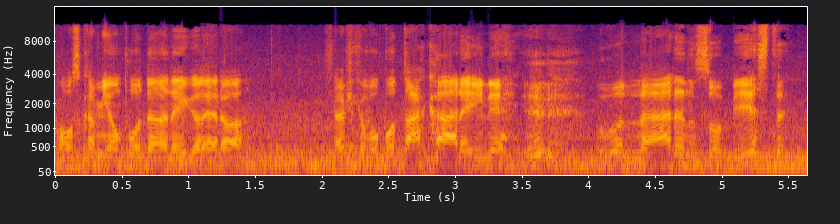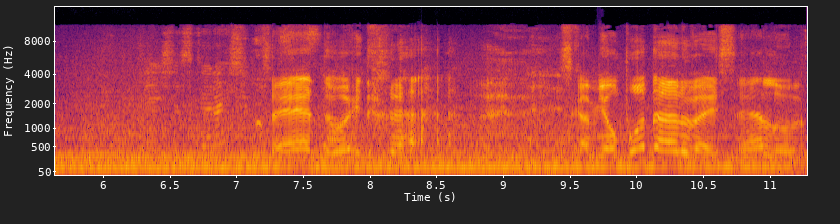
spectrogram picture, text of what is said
Olha os caminhão podando aí, galera, ó. Você acha que eu vou botar a cara aí, né? Não vou nada, não sou besta. Deixa os caras Você é doido. Os caminhão podando, velho. Você é louco.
